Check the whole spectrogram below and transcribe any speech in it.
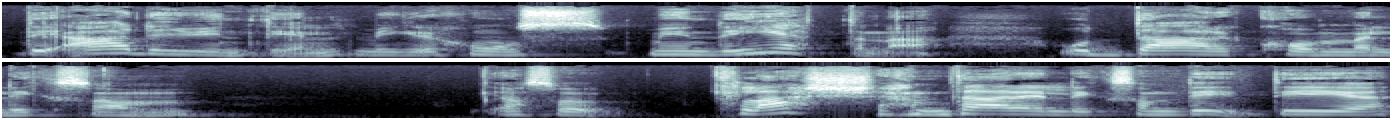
Det är det ju inte enligt migrationsmyndigheterna. Och där kommer liksom, alltså clashen, där är liksom, det, det,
